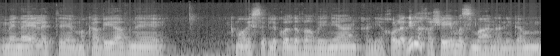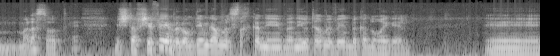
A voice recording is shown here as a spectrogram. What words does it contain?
מנהל את אה, מכבי יבנה כמו עסק לכל דבר ועניין. אני יכול להגיד לך שעם הזמן, אני גם, מה לעשות, משתפשפים ולומדים גם על שחקנים, ואני יותר מבין בכדורגל. אה,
